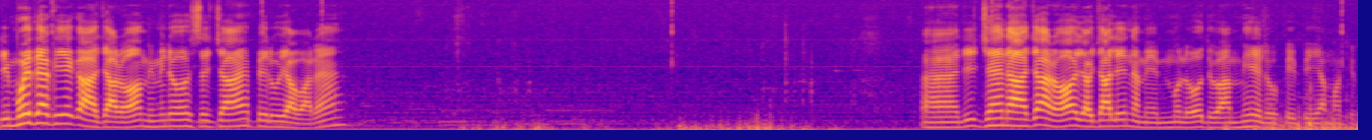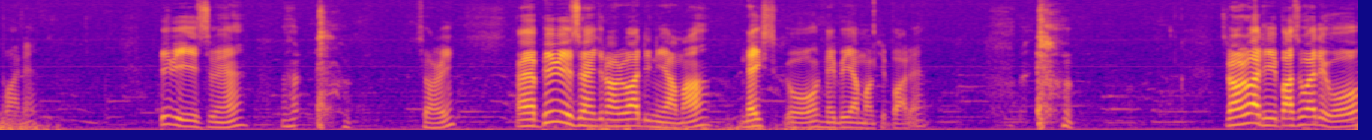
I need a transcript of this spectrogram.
ဒီမွေးသက်ခရစ်ကကြတော့မိမိတို့စကြိုင်းပေးလို့ရပါတယ်အဲဒီ gender ကြတော့ယောက်ျားလေးနာမည်မလို့သူကမေးလို့ပေးပေးရမှာဖြစ်ပါတယ်ပြီးပြီဆိုရင် sorry အဲပြီးပြီဆိုရင်ကျွန်တော်တို့ကဒီနေရာမှာ next ကိုနှိပ်ပေးရမှာဖြစ်ပါတယ်ကျွန်တော်တို့ကဒီ password တွေကို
